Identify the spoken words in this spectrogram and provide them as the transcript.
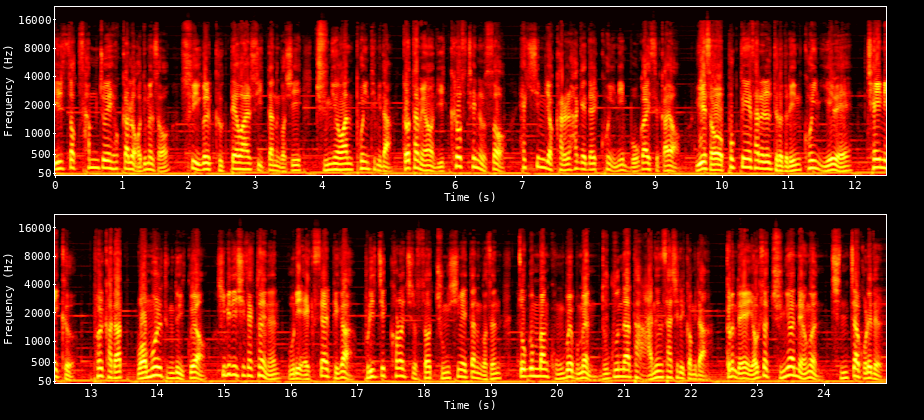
일석삼조의 효과를 얻으면서 수익을 극대화할 수 있다는 것이 중요한 포인트입니다. 그렇다면 이 크로스체인으로서 핵심 역할을 하게 될 코인이 뭐가 있을까요? 위에서 폭등의 사례를 들어드린 코인 이외에 체인리크, 폴카닷, 웜홀 등도 있고요. CBDC 섹터에는 우리 XRP가 브릿지 커런시로서 중심에 있다는 것은 조금만 공부해보면 누구나 다 아는 사실일 겁니다. 그런데 여기서 중요한 내용은 진짜 고래들,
